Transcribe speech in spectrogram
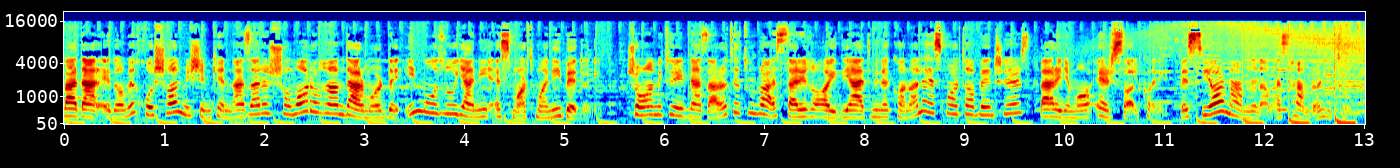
و در ادامه خوشحال میشیم که نظر شما رو هم در مورد این موضوع یعنی اسمارت مانی بدونیم. شما می‌تونید نظراتتون رو از طریق آیدی ادمین کانال اسمارت آونچرز برای ما ارسال کنید. بسیار ممنونم از همراهیتون.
